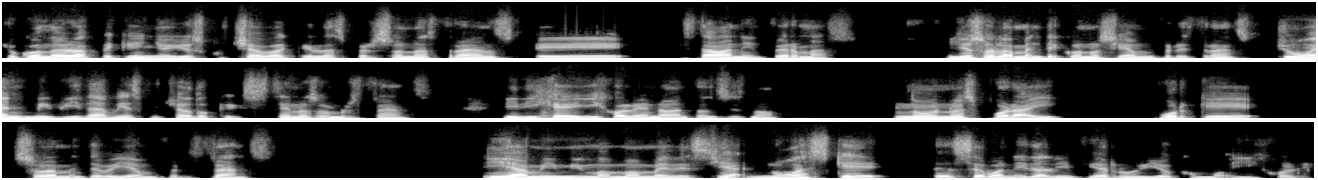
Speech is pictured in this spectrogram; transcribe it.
Yo cuando era pequeño yo escuchaba que las personas trans eh, estaban enfermas. Y yo solamente conocía mujeres trans. Yo en mi vida había escuchado que existían los hombres trans. Y dije, híjole, no, entonces no. No, no es por ahí. Porque solamente veía mujeres trans. Y a mí mi mamá me decía, no es que se van a ir al infierno y yo como, híjole,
